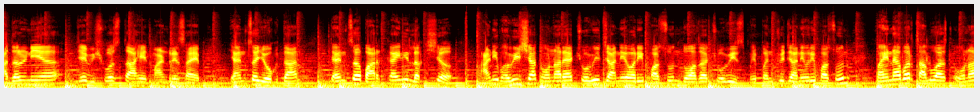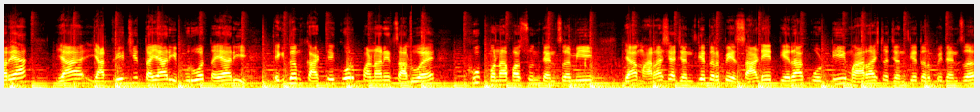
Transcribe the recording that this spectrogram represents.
आदरणीय जे विश्वस्त आहेत मांढरे साहेब यांचं योगदान त्यांचं बारकाईने लक्ष आणि भविष्यात होणाऱ्या चोवीस जानेवारीपासून दोन हजार चोवीस म्हणजे पंचवीस जानेवारीपासून महिनाभर चालू अस होणाऱ्या या यात्रेची तयारी पूर्वतयारी एकदम काटेकोरपणाने चालू आहे. खूप मनापासून त्यांचं मी या महाराष्ट्र जनतेतर्फे साडे तेरा कोटी महाराष्ट्र जनतेतर्फे त्यांचं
